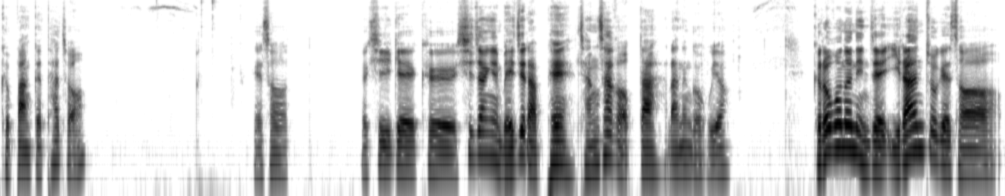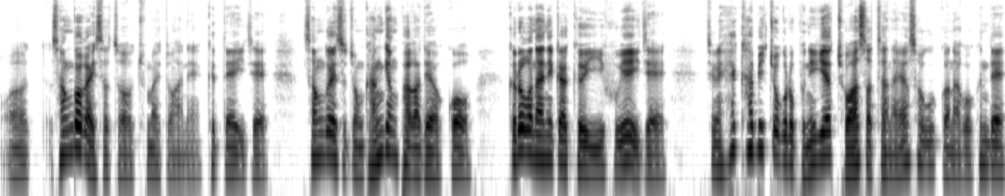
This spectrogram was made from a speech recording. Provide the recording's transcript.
네. 급빵끝하죠. 그래서 역시 이게 그 시장의 매질 앞에 장사가 없다라는 거고요. 그러고는 이제 이란 쪽에서 어, 선거가 있었죠 주말 동안에 그때 이제 선거에서 좀 강경파가 되었고 그러고 나니까 그 이후에 이제 지금 핵 합의 쪽으로 분위기가 좋았었잖아요 서구권하고 근데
